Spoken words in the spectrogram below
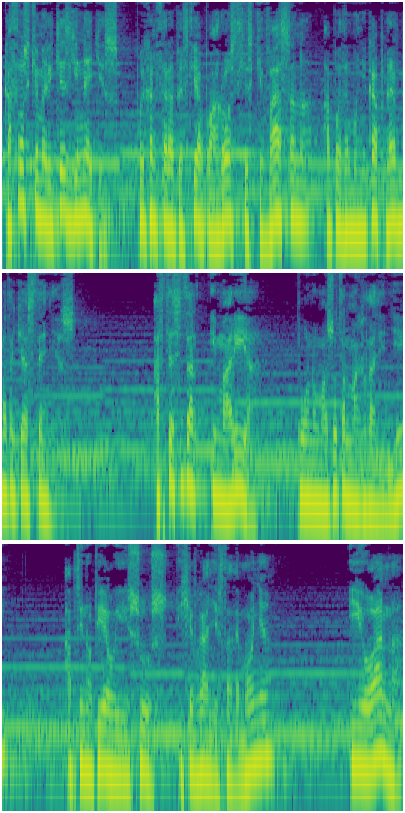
καθώς και μερικές γυναίκες που είχαν θεραπευτεί από αρρώστιες και βάσανα, από δαιμονικά πνεύματα και ασθένειες. Αυτές ήταν η Μαρία που ονομαζόταν Μαγδαληνή, από την οποία ο Ιησούς είχε βγάλει 7 δαιμόνια, η Ιωάννα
